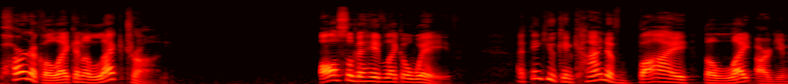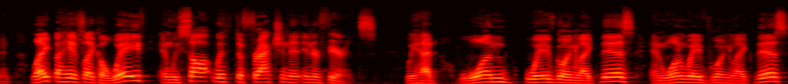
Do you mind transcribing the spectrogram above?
particle like an electron also behave like a wave? I think you can kind of buy the light argument. Light behaves like a wave, and we saw it with diffraction and interference. We had one wave going like this and one wave going like this.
